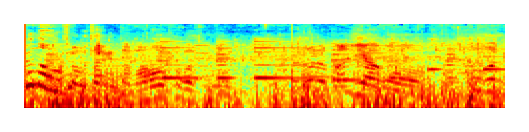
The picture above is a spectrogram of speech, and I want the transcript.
끊어먹지 못하겠다. 마음 아파가지고. 손을 빨리 하고 또던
